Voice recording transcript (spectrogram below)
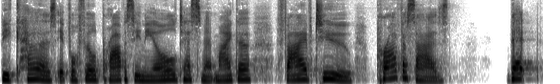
because it fulfilled prophecy in the Old Testament. Micah 5 2 prophesies that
